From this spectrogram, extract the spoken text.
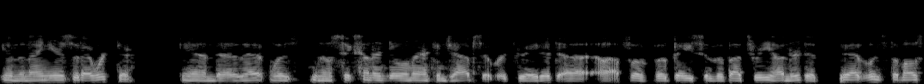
in the nine years that I worked there. And uh, that was, you know, 600 new American jobs that were created uh, off of a base of about 300. And that was the most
